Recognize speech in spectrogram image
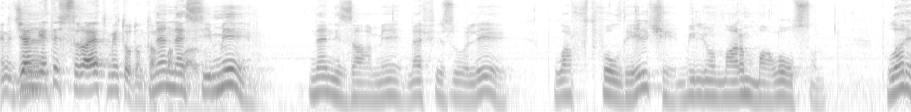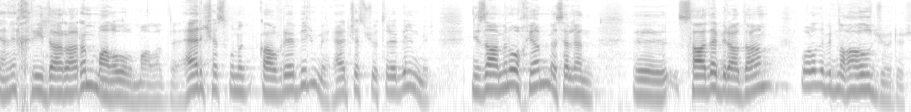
yəni cəmiyyətə sirayət metodunu tapmaq lazımdır. Nə Nəsimi, nə Nizami, nə Füzuli bunlar futbol deyil ki, milyonların malı olsun. Bunlar yəni xiridarların malı olmalıdır. Hər kəs bunu qavraya bilmir, hər kəs götürə bilmir. Nizamini oxuyan məsələn e, sadə bir adam orada bir nağıl görür.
